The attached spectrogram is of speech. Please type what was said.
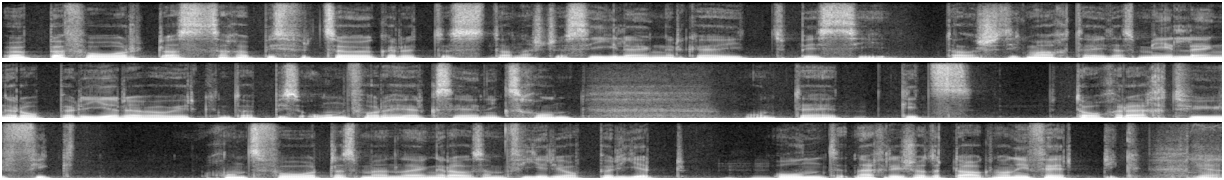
öppe vor, dass sich etwas verzögert, dass dann das länger geht, bis sie dann erst sie gemacht haben, dass wir länger operieren, weil irgendetwas Unvorhergesehenes kommt. Und dann gibt es doch recht häufig kommt es vor, dass man länger als am 4 Uhr operiert und nachher ist der Tag noch nicht fertig. Ja.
